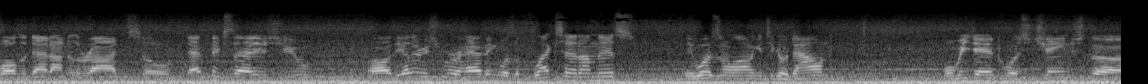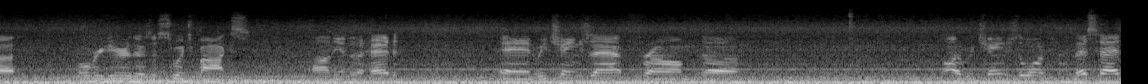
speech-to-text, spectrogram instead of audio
welded that onto the rod. So that fixed that issue. Uh, the other issue we were having was a flex head on this. It wasn't allowing it to go down. What we did was change the, over here there's a switch box on the end of the head. And we changed that from the, uh, we changed the one from this head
